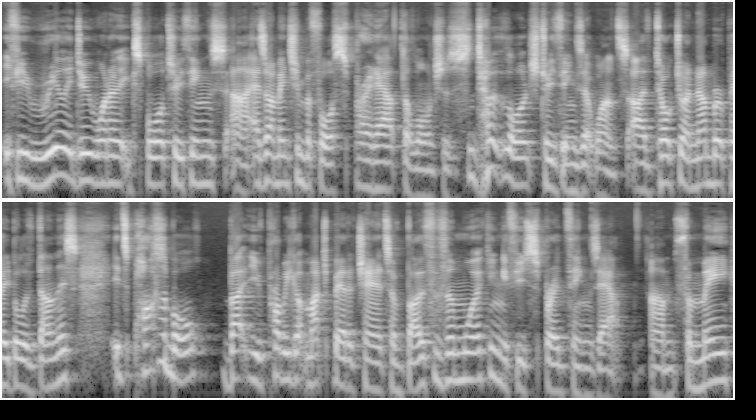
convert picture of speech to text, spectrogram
if you really do want to explore two things, uh, as I mentioned before, spread out the launches. Don't launch two things at once. I've talked to a number of people who've done this. It's possible but you've probably got much better chance of both of them working if you spread things out. Um, for me,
